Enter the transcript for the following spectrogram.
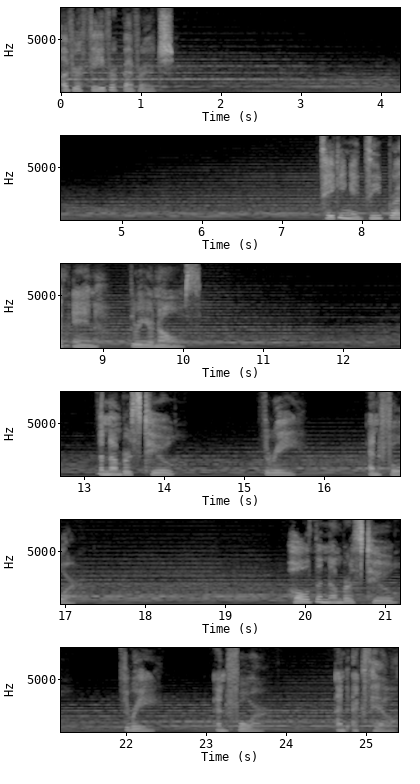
of your favorite beverage. Taking a deep breath in through your nose the numbers 2, 3, and 4. Hold the numbers 2, 3, and 4 and exhale.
